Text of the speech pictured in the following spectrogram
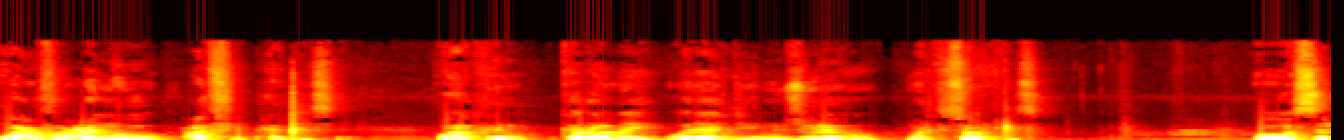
wacfu canhu cafi xaggiisa wa akrim karaamay wanaaji nusulahu martisoorkiisa wawasic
